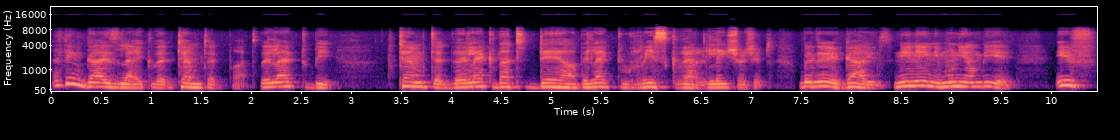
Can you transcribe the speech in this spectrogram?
I think guys like the tempted part. They like to be tempted. They like that dare. They like to risk their relationships. By the way, guys, nini ni muniambie if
